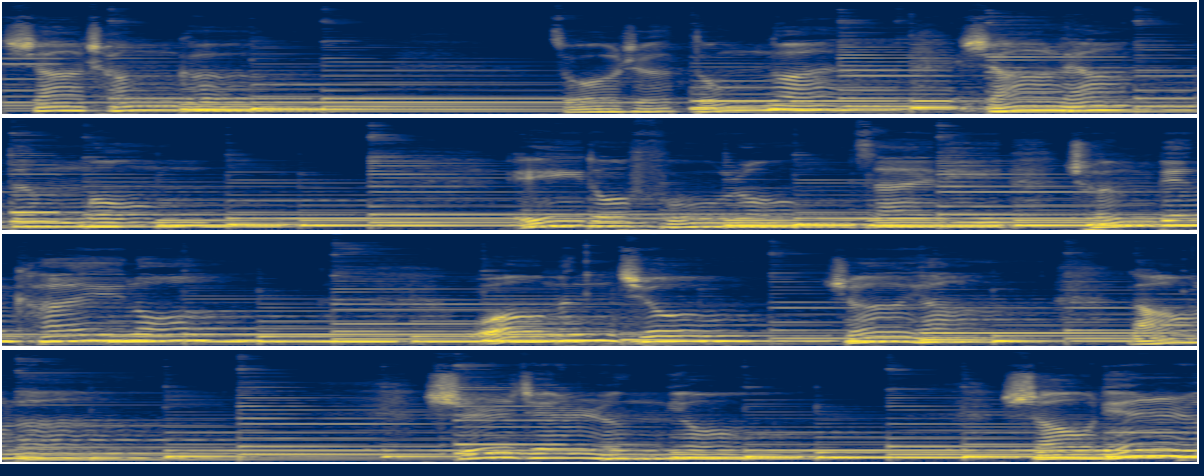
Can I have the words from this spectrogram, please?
下唱歌，做着冬暖夏凉的梦，一朵芙蓉在你唇边开落，我们就。这样老了，世间仍有少年人，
